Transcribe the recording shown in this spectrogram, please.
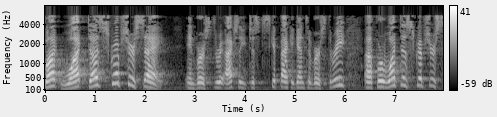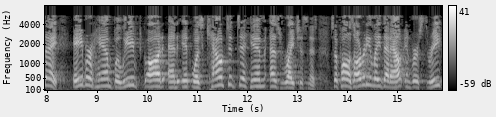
But what does Scripture say? In verse 3, actually, just skip back again to verse 3. Uh, for what does Scripture say? Abraham believed God and it was counted to him as righteousness. So Paul has already laid that out in verse 3.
